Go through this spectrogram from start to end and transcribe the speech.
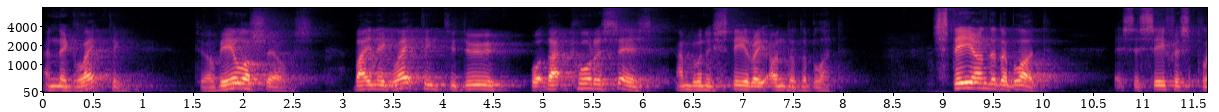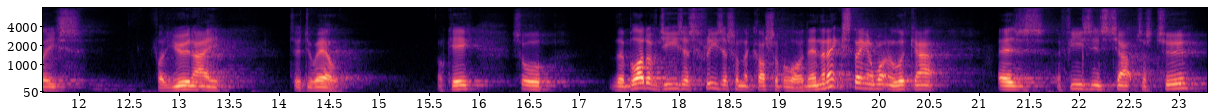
and neglecting to avail ourselves, by neglecting to do what that chorus says I'm going to stay right under the blood. Stay under the blood. It's the safest place for you and I to dwell. Okay? So, the blood of Jesus frees us from the curse of the law. Then the next thing I want to look at is Ephesians chapter 2.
